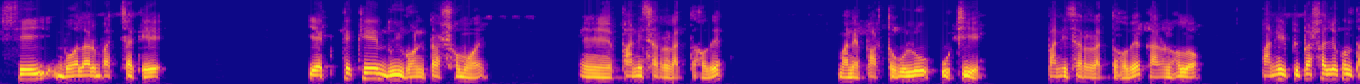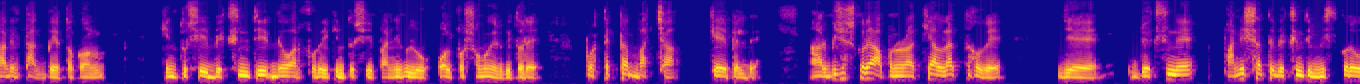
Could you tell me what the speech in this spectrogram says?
সেই ব্রয়লার বাচ্চাকে এক থেকে দুই ঘণ্টা সময় পানি ছাড়া রাখতে হবে। মানে পার্থগুলো উঠিয়ে পানি ছাড়া রাখতে হবে। কারণ হলো, পানির পিপাসা যখন তাদের থাকবে তখন কিন্তু সেই ভ্যাকসিনটি দেওয়ার পরে কিন্তু সেই পানিগুলো অল্প সময়ের ভিতরে প্রত্যেকটা বাচ্চা খেয়ে ফেলবে। আর বিশেষ করে আপনারা খেয়াল রাখতে হবে যে ভ্যাকসিনে পানির সাথে ভ্যাকসিনটি মিক্স করেও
